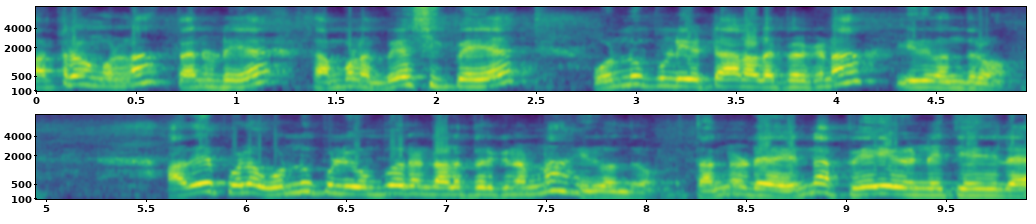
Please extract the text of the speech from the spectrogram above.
மற்றவங்களாம் தன்னுடைய சம்பளம் பேசிக் பேயை ஒன்று புள்ளி எட்டு ஆறு அளவு இது வந்துடும் அதே போல் ஒன்று புள்ளி ஒம்பது ரெண்டால் பெருக்கினோம்னா இது வந்துடும் தன்னுடைய என்ன பேய எண்ணெய் தேதியில்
